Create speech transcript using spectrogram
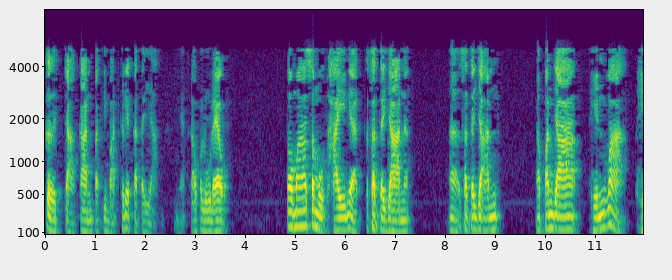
เกิดจากการปฏิบัติเขาเรียกกตญาณเนี่ยเราก็รู้แล้ว ต่อมาสมุทัยเนี่ย สัจจญาณนะอ่าสัจจญาณปัญญาเห็นว่าเห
